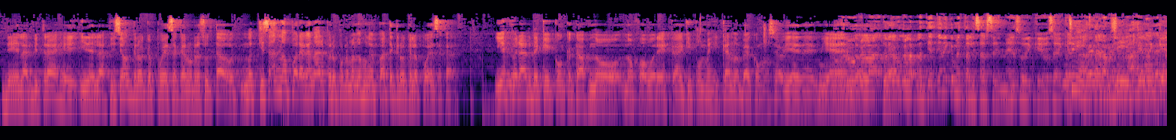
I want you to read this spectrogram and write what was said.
del arbitraje y de la afición creo que puede sacar un resultado. No, quizás no para ganar, pero por lo menos un empate creo que lo puede sacar. Y esperar de que CONCACAF no, no favorezca a equipos mexicanos, vea cómo se viene Yo viendo. creo, que la, yo creo que la plantilla tiene que mentalizarse en eso, de que, o sea, que Sí, el sí, tienen que,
